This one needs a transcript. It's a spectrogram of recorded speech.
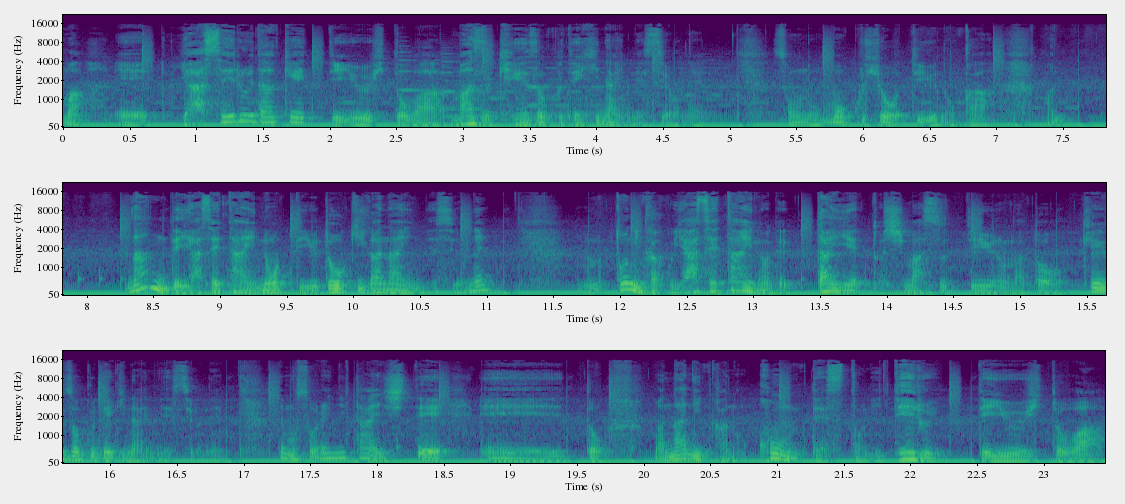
まあえーと、痩せるだけっていう人はまず継続できないんですよね。その目標っていうのか、まあ、なんで痩せたいのっていう動機がないんですよね。とにかく痩せたいのでダイエットしますっていうのだと継続できないんですよね。でもそれに対してえー、っと、まあ、何かのコンテストに出るっていう人は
